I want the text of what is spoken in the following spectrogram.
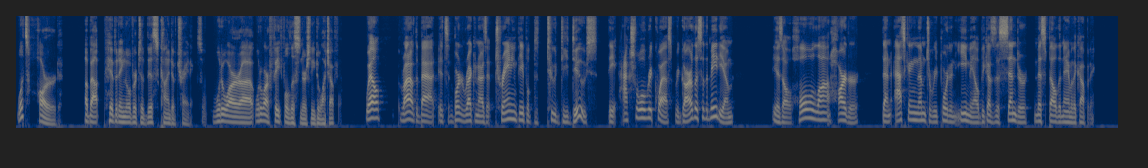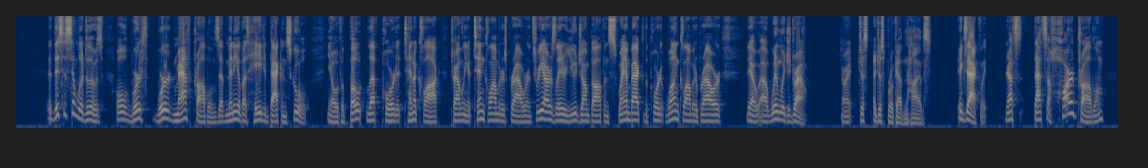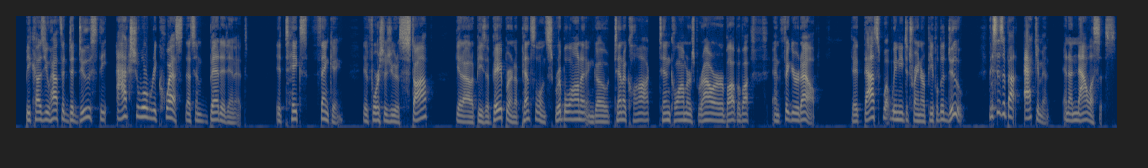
What's hard about pivoting over to this kind of training? So, what do our uh, what do our faithful listeners need to watch out for? Well, right off the bat, it's important to recognize that training people to, to deduce the actual request, regardless of the medium, is a whole lot harder than asking them to report an email because the sender misspelled the name of the company. This is similar to those old word, word math problems that many of us hated back in school. You know, if a boat left port at 10 o'clock, traveling at 10 kilometers per hour, and three hours later you jumped off and swam back to the port at one kilometer per hour, you know, uh, when would you drown? All right. Just I just broke out in hives. Exactly. That's that's a hard problem because you have to deduce the actual request that's embedded in it. It takes thinking. It forces you to stop, get out a piece of paper and a pencil and scribble on it and go 10 o'clock, 10 kilometers per hour, blah, blah, blah, and figure it out. Okay, that's what we need to train our people to do. This is about acumen and analysis.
